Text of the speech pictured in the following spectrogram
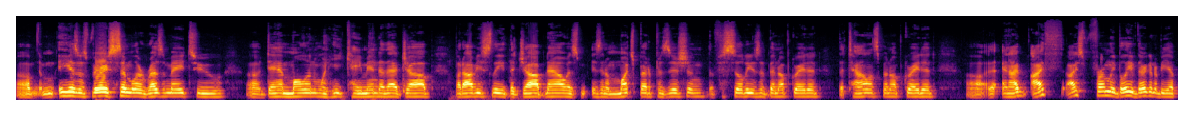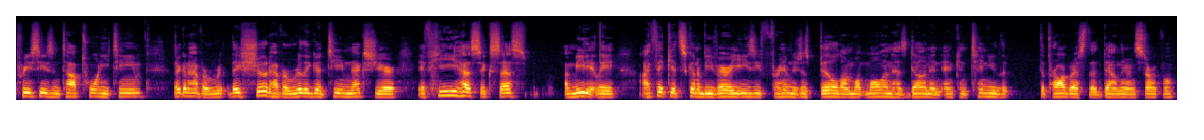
Um, he has a very similar resume to uh, Dan Mullen when he came into that job, but obviously the job now is is in a much better position. The facilities have been upgraded, the talent's been upgraded. Uh, and I, I, I firmly believe they're going to be a preseason top 20 team. They're going to have a, they should have a really good team next year. If he has success immediately, I think it's going to be very easy for him to just build on what Mullen has done and, and continue the, the progress that down there in Starkville.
